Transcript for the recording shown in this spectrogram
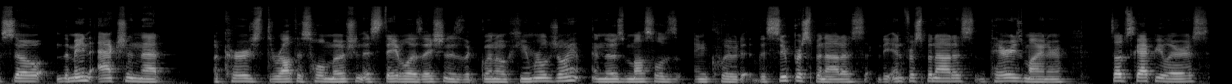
so the main action that occurs throughout this whole motion is stabilization is the glenohumeral joint, and those muscles include the supraspinatus, the infraspinatus, the teres minor, subscapularis,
